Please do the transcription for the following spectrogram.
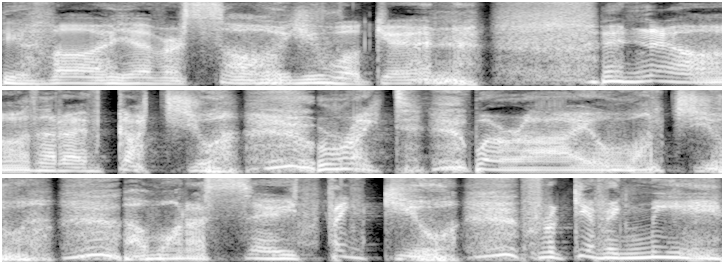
if I ever saw you again. And now that I've got you right where I want you, I want to say thank you for giving me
